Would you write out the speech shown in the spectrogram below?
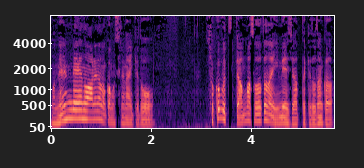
まあ、年齢のあれなのかもしれないけど、植物ってあんま育たないイメージあったけど、なんか、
